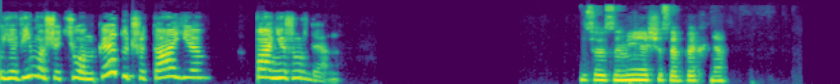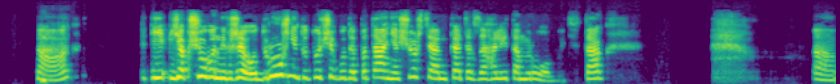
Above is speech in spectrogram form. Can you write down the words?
уявімо, що цю анкету читає пані Журден. Зрозуміє, що це брехня. Так. І якщо вони вже одружні, то тут ще буде питання, що ж ця анкета взагалі там робить, так? А,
